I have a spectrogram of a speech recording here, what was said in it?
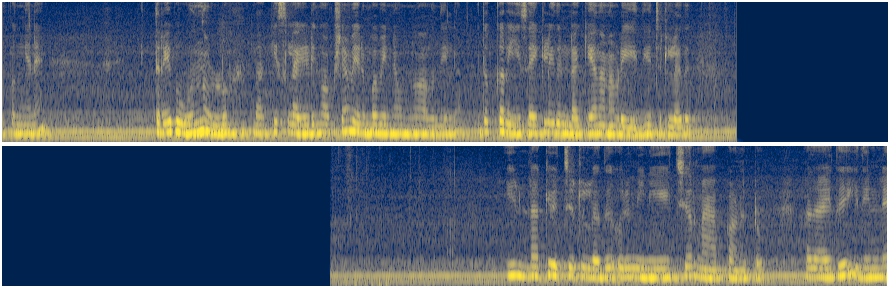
അപ്പം ഇങ്ങനെ ഇത്രേ പോകുന്നുള്ളൂ. ബാക്കി സ്ലൈഡിങ് ഓപ്ഷൻ വരുമ്പോൾ പിന്നെ ഒന്നും ആവുന്നില്ല. ഇതൊക്കെ റീസൈക്കിൾ ചെയ്ത് ഉണ്ടാക്കിയാന്നാണ് അവിടെ എഴുതി വെച്ചിട്ടുള്ളത് ഈ ഉണ്ടാക്കി വെച്ചിട്ടുള്ളത് ഒരു മിനിയേച്ചർ മാപ്പാണ് കേട്ടോ അതായത് ഇതിന്റെ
